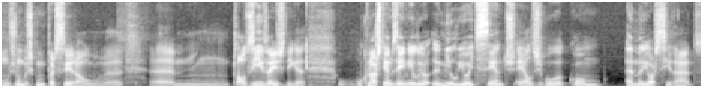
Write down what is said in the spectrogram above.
uns números que me pareceram um, plausíveis, diga, o que nós temos em 1800 é Lisboa como a maior cidade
